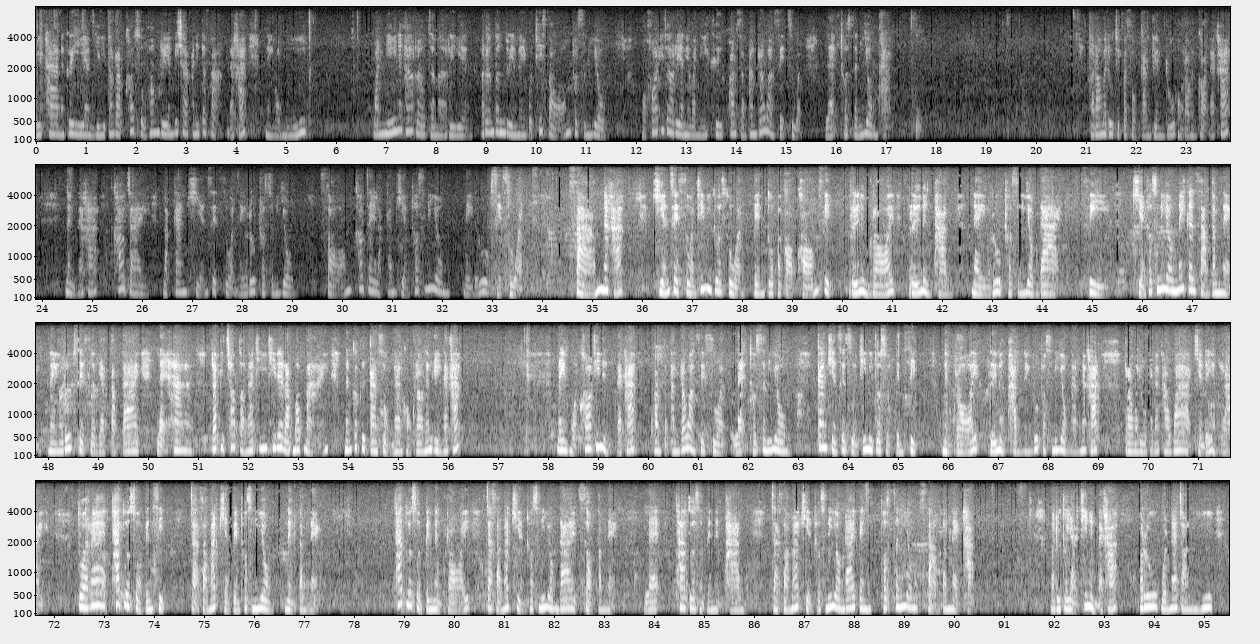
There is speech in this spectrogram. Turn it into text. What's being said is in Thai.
ดีค่ะนักเรียน ยินดีต้อนรับเข้าสู่ห้องเรียนวิชาคณิตศาสตร์นะคะ ในวันนี้ วันนี้นะคะเราจะมาเรียนเริ่มต้นเรียนในบทที่ 2 ทศนิยม หัวข้อที่จะเรียนในวันนี้คือความสัมพันธ์ระหว่างเศษส่วน และทศนิยมค่ะ เรามาดูจุดประสงค์การเรียนรู้ของเรากันก่อนนะคะ 1. นะคะ เข้าใจหลักการเขียนเศษส่วนในรูปทศนิยม 2. เข้าใจหลักการเขียนทศนิยมในรูปเศษส่วน 3. นะคะ เขียนเศษส่วนที่มีตัวส่วนเป็นตัวประกอบของ 10 หรือ 100 หรือ 1000 ในรูปทศนิยมได้ 4. เขียนทศนิยมไม่เกิน 3 ตำแหน่งในรูปเศษส่วนอย่างต่ำได้ และ 5. รับผิดชอบต่อหน้าที่ที่ได้รับมอบหมาย นั่นก็คือการส่งงานของเรานั่นเองนะคะ ในหัวข้อที่1นะคะ ความสัมพันธ์ระหว่างเศษส่วนและทศนิยม การเขียนเศษส่วนที่มีตัวส่วนเป็น 10 100 หรือ 1000 ในรูปทศนิยมนั้นนะคะ เรามาดูกันนะคะว่าเขียนได้อย่างไร ตัวแรกถ้าตัวส่วนเป็น 10 จะสามารถเขียนเป็นทศนิยม 1 ตำแหน่ง ถ้าตัวส่วนเป็น 100 จะสามารถเขียนทศนิยมได้ 2 ตำแหน่ง และถ้าตัวส่วนเป็น 1000 จะสามารถเขียนทศนิยมได้เป็นทศนิยม 3 ตำแหน่งค่ะ มาดูตัวอย่างที่ 1 นะคะ รูปบนหน้าจอนี้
